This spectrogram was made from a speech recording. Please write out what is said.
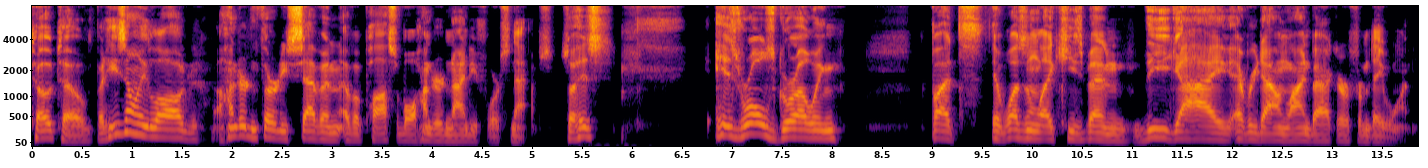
Toto, but he's only logged 137 of a possible 194 snaps. So his his role's growing, but it wasn't like he's been the guy every down linebacker from day one.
